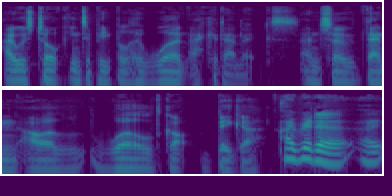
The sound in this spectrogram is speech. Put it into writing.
I was talking to people who weren't academics, and so then our world got bigger. I read a I,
